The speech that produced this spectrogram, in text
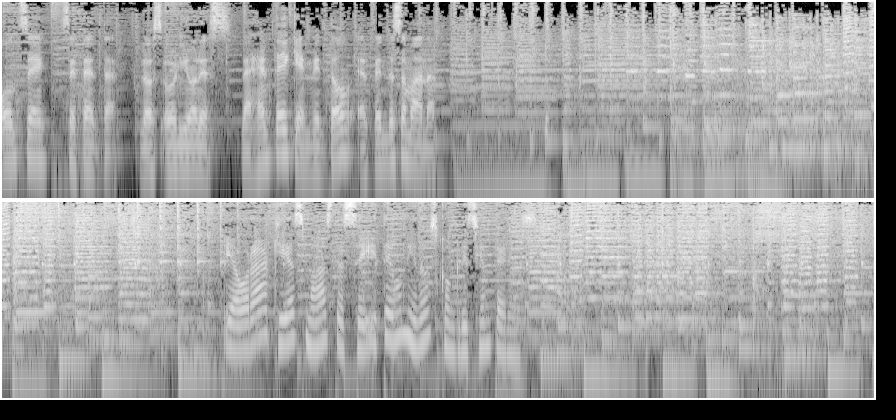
1170. Los Uniones. La gente que inventó el fin de semana. Y ahora aquí es más de CIT Unidos con Cristian Pérez.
